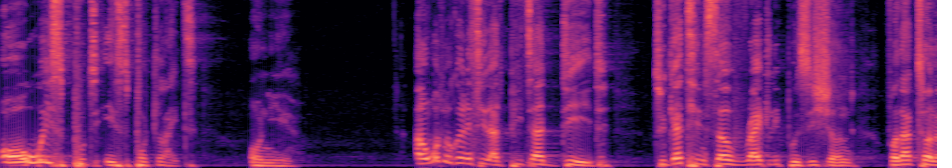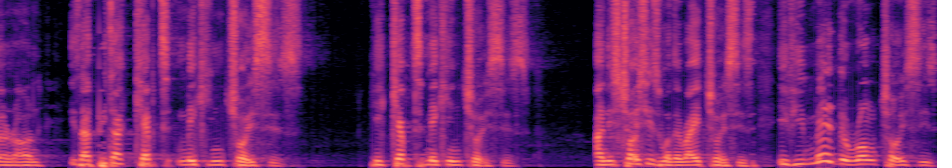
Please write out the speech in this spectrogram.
always put a spotlight on you. And what we're going to see that Peter did to get himself rightly positioned for that turnaround is that Peter kept making choices. He kept making choices. And his choices were the right choices. If he made the wrong choices,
